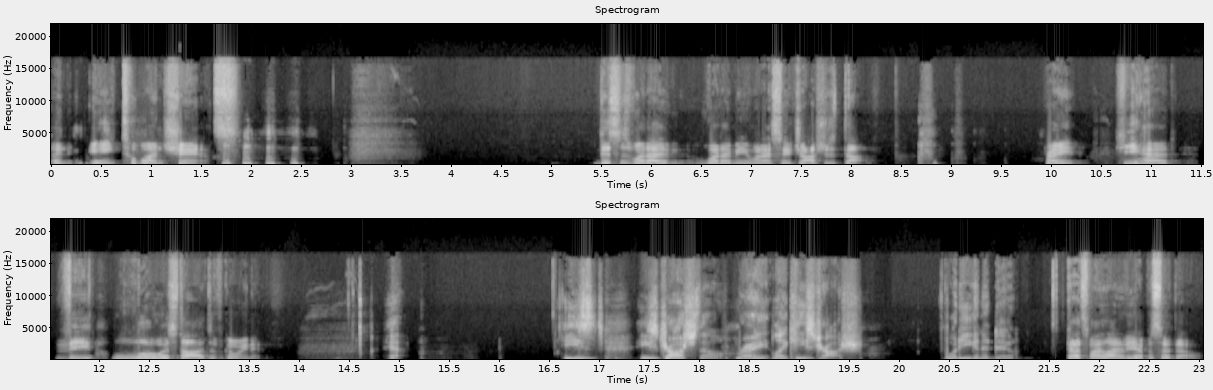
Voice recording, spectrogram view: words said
an eight to one chance. this is what I what I mean when I say Josh is dumb. Right? He had the lowest odds of going in. He's he's Josh though, right? Like he's Josh. What are you gonna do? That's my line of the episode, though.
